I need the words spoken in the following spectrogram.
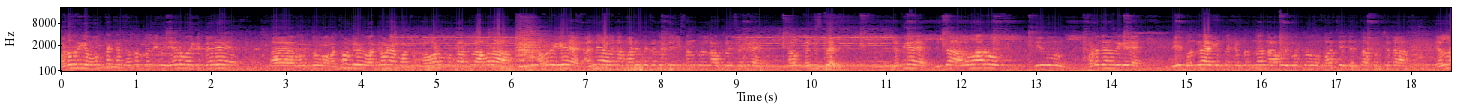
ಬಡವರಿಗೆ ಹೋಗ್ತಕ್ಕಂಥ ಸಂದರ್ಭದಲ್ಲಿ ನೀವು ನೇರವಾಗಿ ಬೇರೆ ಒಂದು ಅಕೌಂಟ್ ವರ್ಗಾವಣೆ ಮಾಡ್- ಮಾಡುವ ಮುಖಾಂತರ ಅವರ ಅವರಿಗೆ ಅನ್ಯಾಯವನ್ನ ಮಾಡಿರ್ತಕ್ಕಂಥದ್ದು ಈ ಸಂದರ್ಭದಲ್ಲಿ ನಾವು ಕಲಿಸಕ್ಕೆ ನಾವು ಖಂಡಿಸ್ತೇವೆ. ಜೊತೆಗೆ ಇದ್ದ ಹಲವಾರು ನೀವು ಬಡ ಜನರಿಗೆ ಈ ತೊಂದರೆ ಆಗಿರ್ತಕ್ಕಂಥದ್ದನ್ನ ನಾವು ಇವತ್ತು ಭಾರತೀಯ ಜನತಾ ಪಕ್ಷದ ಎಲ್ಲ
